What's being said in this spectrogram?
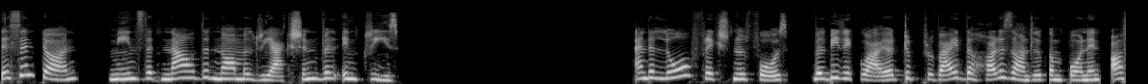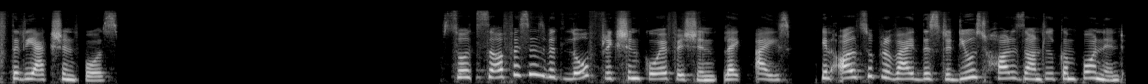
This in turn means that now the normal reaction will increase and a low frictional force will be required to provide the horizontal component of the reaction force. So surfaces with low friction coefficient like ice can also provide this reduced horizontal component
